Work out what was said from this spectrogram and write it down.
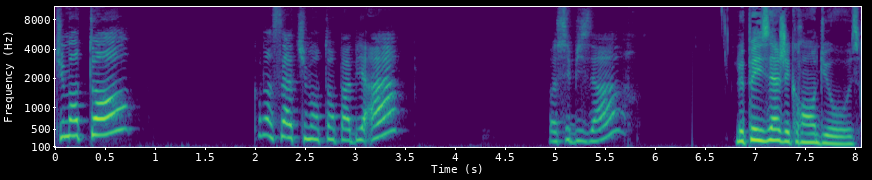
Tu m'entends? Comment ça, tu m'entends pas bien? Ah oh, C'est bizarre. Le paysage est grandiose.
